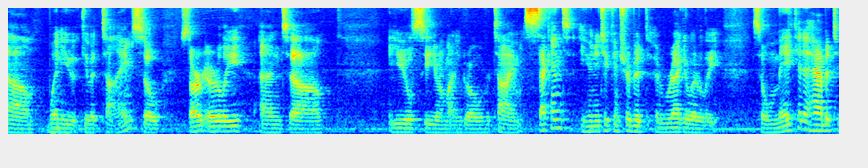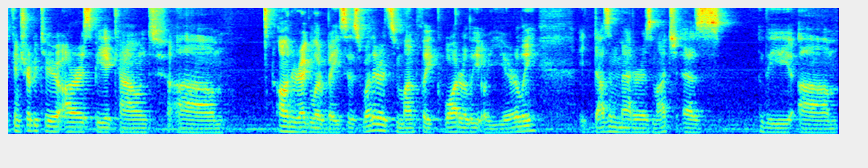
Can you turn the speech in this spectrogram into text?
um, when you give it time. So start early and uh, you'll see your money grow over time. Second, you need to contribute regularly. So make it a habit to contribute to your RSP account um, on a regular basis, whether it's monthly, quarterly, or yearly it doesn't matter as much as the um,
